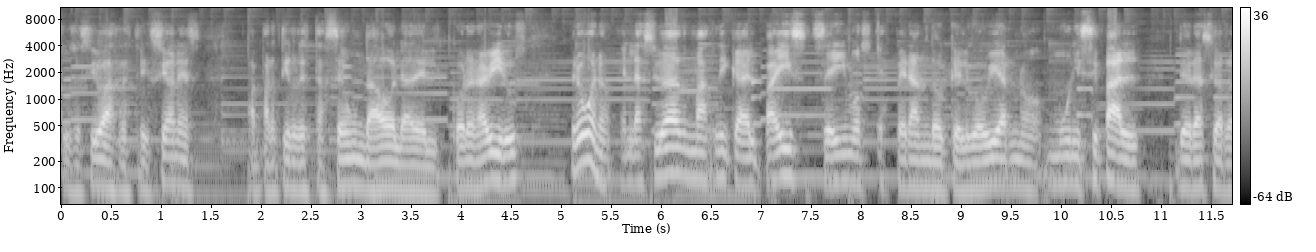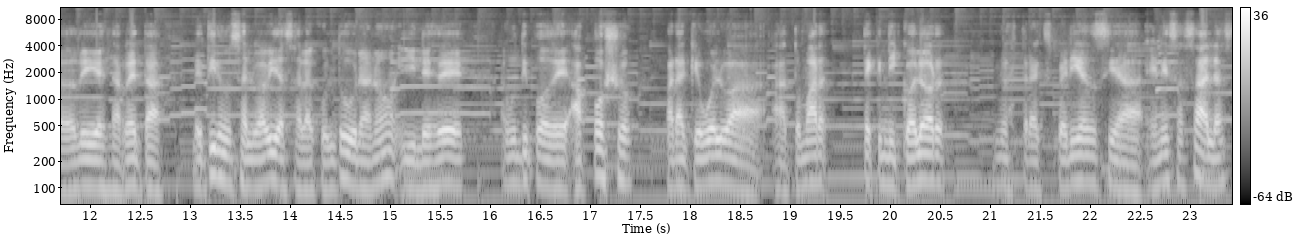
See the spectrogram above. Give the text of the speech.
sucesivas restricciones a partir de esta segunda ola del coronavirus. Pero bueno, en la ciudad más rica del país seguimos esperando que el gobierno municipal de Horacio Rodríguez Larreta le tire un salvavidas a la cultura ¿no? y les dé algún tipo de apoyo para que vuelva a tomar tecnicolor nuestra experiencia en esas salas.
